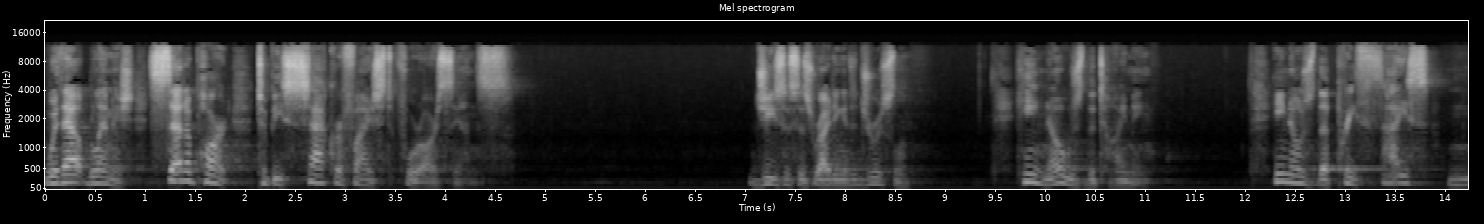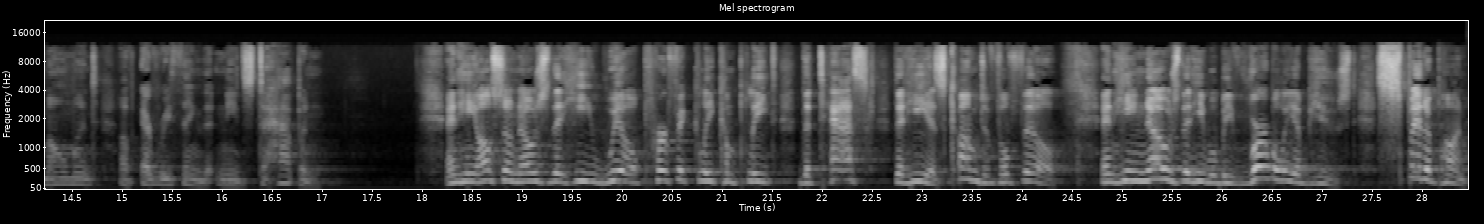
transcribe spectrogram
without blemish, set apart to be sacrificed for our sins. Jesus is riding into Jerusalem. He knows the timing. He knows the precise moment of everything that needs to happen. And he also knows that he will perfectly complete the task that he has come to fulfill. And he knows that he will be verbally abused, spit upon,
